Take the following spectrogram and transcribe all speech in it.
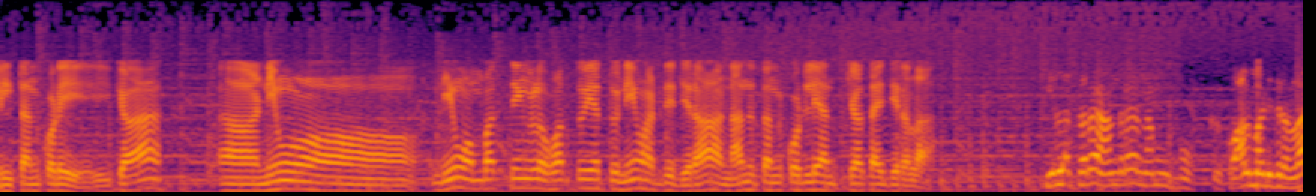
ಇಲ್ಲಿ ತಂದು ಕೊಡಿ. ಈಗ ಆ, ನೀವು ನೀವು ಒಂಬತ್ತು ತಿಂಗಳು ಹೊತ್ತು ಎತ್ತು ನೀವು ಹಡ್ದಿದ್ದೀರಾ ನಾನು ತಂದು ಕೊಡಲಿ ಅಂತ ಕೇಳ್ತಾ ಇದ್ದೀರಲ್ಲ. ಇಲ್ಲ ಸರ್ ಅಂದ್ರೆ ನಮ್ಗೆ ಕಾಲ್ ಮಾಡಿದ್ರಲ್ಲ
